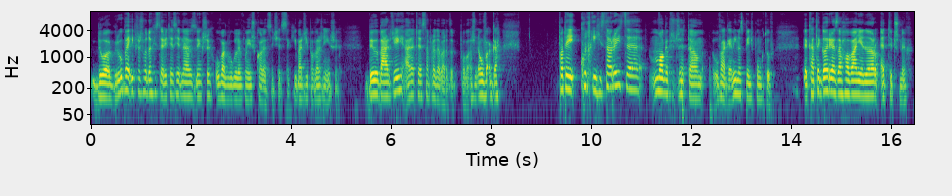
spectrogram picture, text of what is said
było grube i przeszło do historii. To jest jedna z większych uwag w ogóle w mojej szkole, w sensie z takich bardziej poważniejszych. Były bardziej, ale to jest naprawdę bardzo poważna uwaga. Po tej krótkiej historyjce mogę przeczytać tą uwagę. Minus 5 punktów. Kategoria zachowanie norm etycznych.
